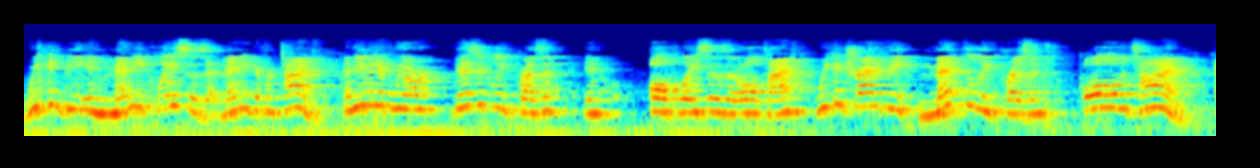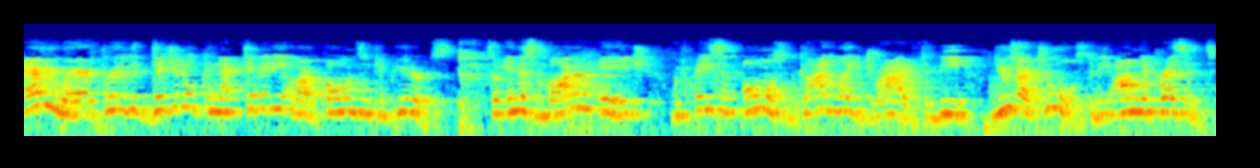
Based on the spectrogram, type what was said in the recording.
We can be in many places at many different times. And even if we aren't physically present in all places at all times, we can try to be mentally present all the time, everywhere, through the digital connectivity of our phones and computers. So in this modern age, we face an almost godlike drive to be use our tools to be omnipresent.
